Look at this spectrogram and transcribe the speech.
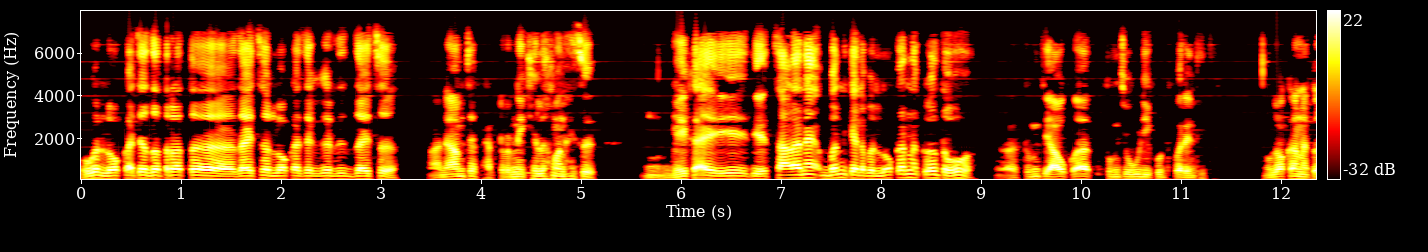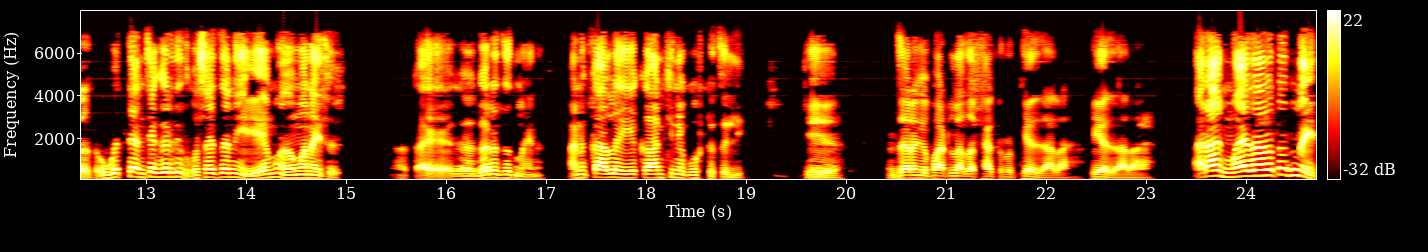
उगा लोकांच्या जत्रात जायचं लोकांच्या गर्दीत जायचं आणि आमच्या फॅक्टरीने केलं म्हणायचं. हे काय हे चाळाने बंद केलं पण लोकांना कळतं हो. तुमची अवकात तुमची उडी कुठपर्यंत येते? लोकांना कळतं. उगाच त्यांच्या गर्दीत घुसायचं नाही हे मग म्हणायचं. काय गरजच नाही ना. आणि काल एक आणखीन एक गोष्ट चालली की जरांगे पाटलाचा फॅक्टर फेल झाला फेल झाला. अरे आम्ही मैदानातच नाहीत.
